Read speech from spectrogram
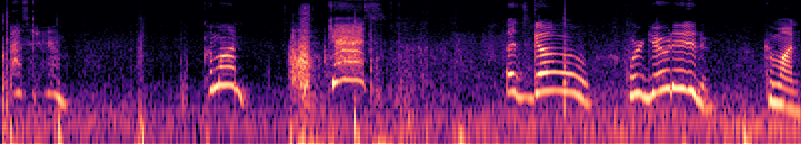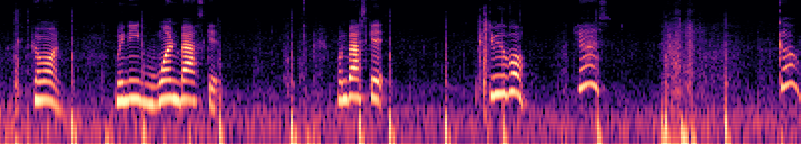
Pass it to him. Come on. Yes! Let's go. We're goaded. Come on. Come on. We need one basket. One basket. Give me the ball. Yes. Go.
